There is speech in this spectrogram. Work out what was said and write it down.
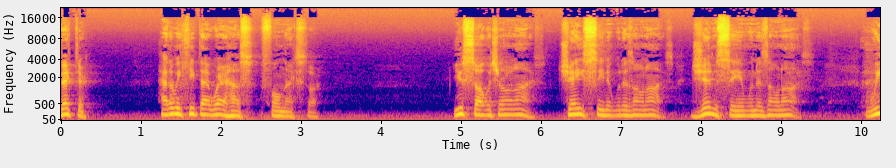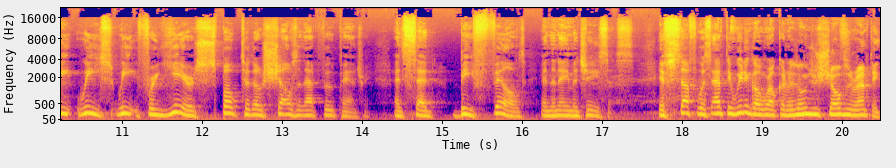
Victor, how do we keep that warehouse full next door? You saw it with your own eyes. Jay's seen it with his own eyes. Jim's seen it with his own eyes. We, we, we, for years, spoke to those shelves in that food pantry and said, Be filled in the name of Jesus. If stuff was empty, we didn't go, Well, oh, your shelves are empty.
